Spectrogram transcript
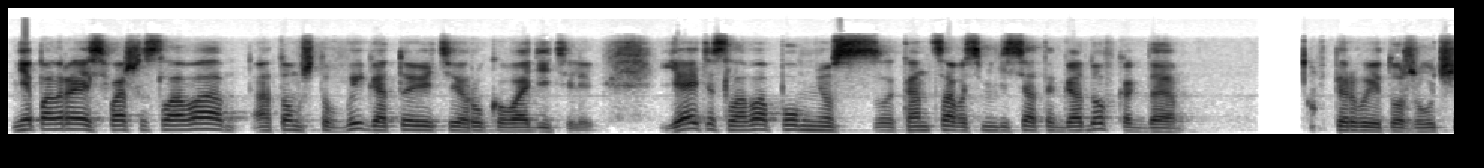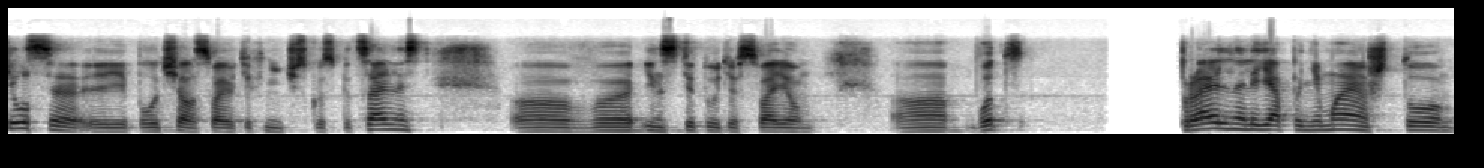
Мне понравились ваши слова о том, что вы готовите руководителей. Я эти слова помню с конца 80-х годов, когда впервые тоже учился и получал свою техническую специальность э, в институте в своем. Э, вот правильно ли я понимаю, что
